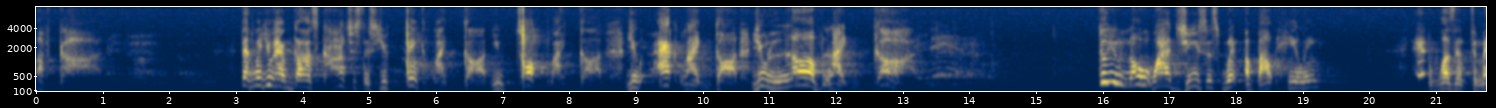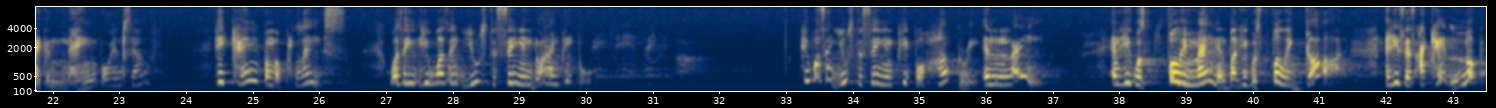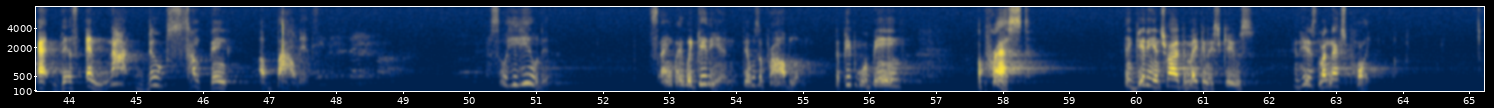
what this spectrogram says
of God. That when you have God's consciousness, you think like God, you talk like God, you act like God, you love like God. Do you know why Jesus went about healing? It wasn't to make a name for himself. He came from a place was he, he wasn't used to seeing blind people. He wasn't used to seeing people hungry and lame. And he was fully man, but he was fully God. And he says, I can't look at this and not do something about it. So he healed it. Same way with Gideon, there was a problem. The people were being oppressed. And Gideon tried to make an excuse. And here's my next point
